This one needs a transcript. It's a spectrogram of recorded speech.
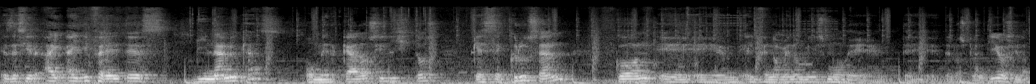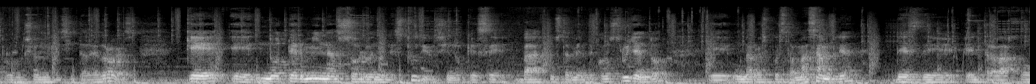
Es decir, hay, hay diferentes dinámicas o mercados ilícitos que se cruzan con eh, eh, el fenómeno mismo de, los plantíos y la producción ilícita de drogas, que eh, no termina solo en el estudio, sino que se va justamente construyendo una respuesta más amplia desde el trabajo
